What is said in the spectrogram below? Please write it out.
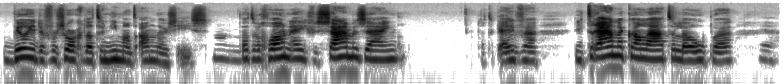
wil je ervoor zorgen dat er niemand anders is? Mhm. Dat we gewoon even samen zijn. Dat ik even die tranen kan laten lopen. Ja.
